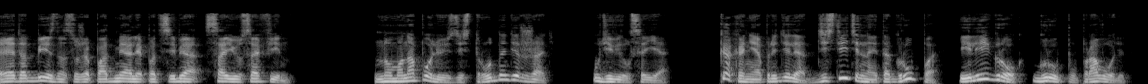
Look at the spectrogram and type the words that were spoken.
Этот бизнес уже подмяли под себя Союз Афин. Но монополию здесь трудно держать, удивился я. Как они определят, действительно это группа или игрок группу проводит?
